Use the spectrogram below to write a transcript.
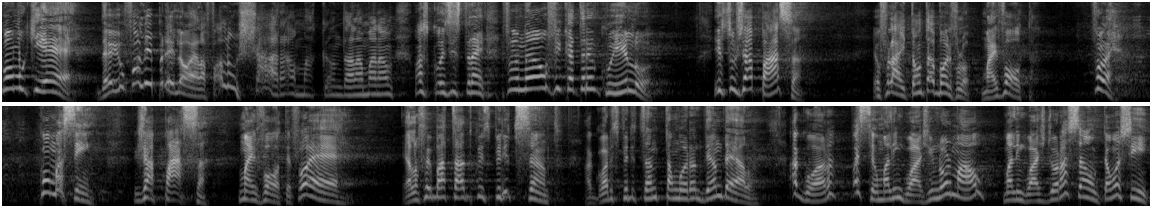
Como que é? Daí eu falei para ele, ó, ela fala um xaramacandalamarama, umas coisas estranhas. Ele falou, não, fica tranquilo, isso já passa. Eu falei, ah, então tá bom. Ele falou, mas volta. Eu falei, como assim? Já passa, mas volta. Ele falou, é, ela foi batizada com o Espírito Santo. Agora o Espírito Santo está morando dentro dela. Agora vai ser uma linguagem normal, uma linguagem de oração. Então assim,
